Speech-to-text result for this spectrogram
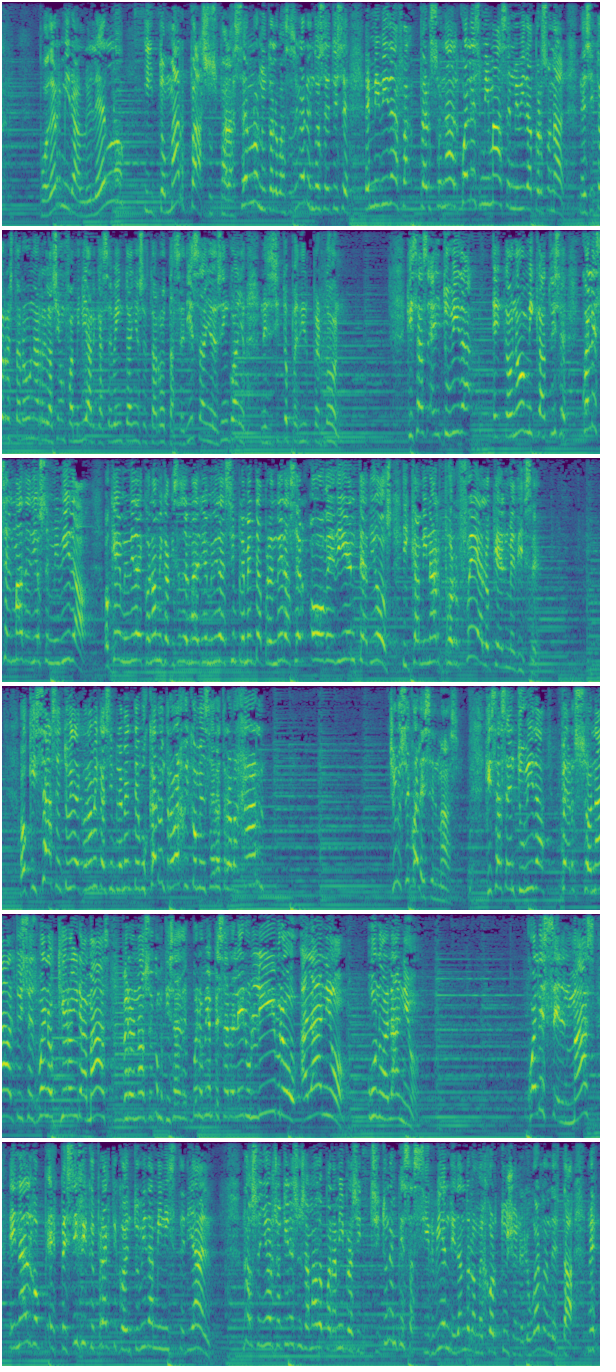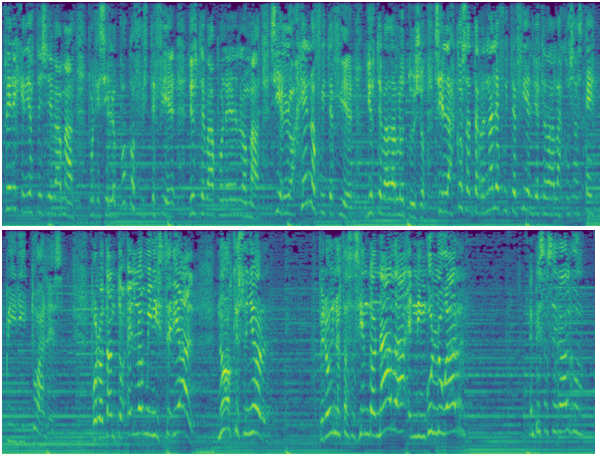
poder mirarlo y leerlo y tomar pasos para hacerlo, nunca lo vas a llegar. Entonces tú dices, en mi vida personal, ¿cuál es mi más en mi vida personal? Necesito restaurar una relación familiar que hace 20 años está rota, hace 10 años, de 5 años. Necesito pedir perdón. Quizás en tu vida económica tú dices, ¿cuál es el más de Dios en mi vida? Ok, en mi vida económica quizás el más de Dios en mi vida es simplemente aprender a ser obediente a Dios y caminar por fe a lo que Él me dice. O quizás en tu vida económica simplemente buscar un trabajo y comenzar a trabajar. Yo no sé cuál es el más. Quizás en tu vida personal tú dices, bueno, quiero ir a más, pero no sé cómo. Quizás, bueno, voy a empezar a leer un libro al año, uno al año. ¿Cuál es el más en algo específico y práctico en tu vida ministerial? No, Señor, yo tienes un llamado para mí, pero si, tú no empiezas sirviendo y dando lo mejor tuyo en el lugar donde está, no esperes que Dios te lleve a más, porque si en lo poco fuiste fiel, Dios te va a poner en lo más. Si en lo ajeno fuiste fiel, Dios te va a dar lo tuyo. Si en las cosas terrenales fuiste fiel, Dios te va a dar las cosas espirituales. Por lo tanto, en lo ministerial, no, que Señor, pero hoy no estás haciendo nada en ningún lugar, empieza a hacer algo.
